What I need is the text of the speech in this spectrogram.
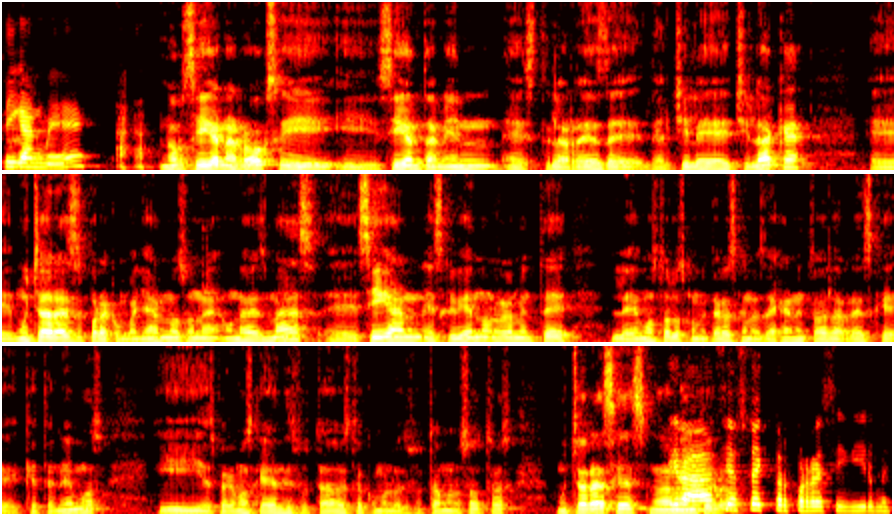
Síganme, ¿eh? no, sigan a Rox y, sigan también este, las redes de, del Chile Chilaca. Eh, muchas gracias por acompañarnos una, una vez más. Eh, sigan escribiendo, realmente leemos todos los comentarios que nos dejan en todas las redes que, que tenemos y esperemos que hayan disfrutado esto como lo disfrutamos nosotros. Muchas gracias. gracias, Héctor, por recibirme.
